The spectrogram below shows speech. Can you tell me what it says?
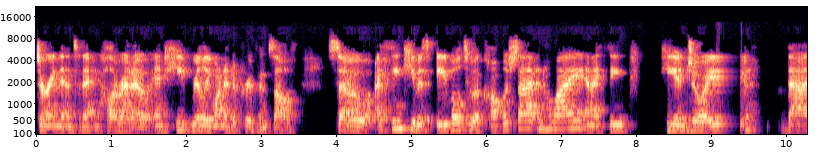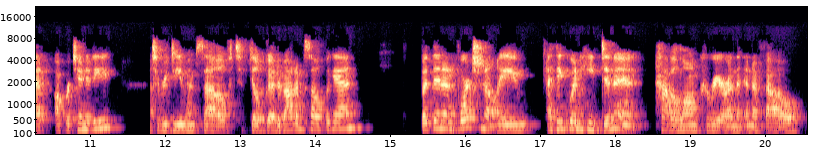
during the incident in Colorado and he really wanted to prove himself. So I think he was able to accomplish that in Hawaii. And I think he enjoyed that opportunity to redeem himself, to feel good about himself again. But then unfortunately, I think when he didn't have a long career in the NFL,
